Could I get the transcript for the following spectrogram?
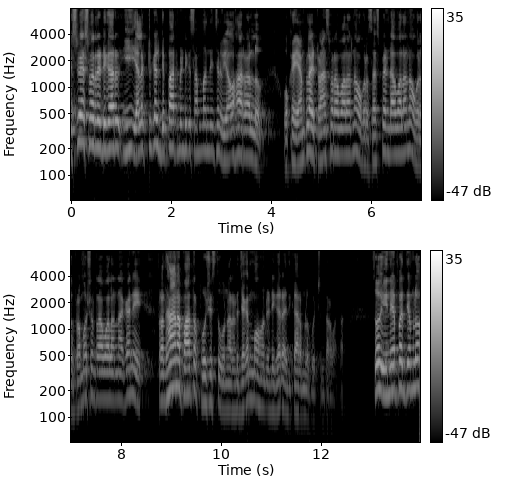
విశ్వేశ్వర రెడ్డి గారు ఈ ఎలక్ట్రికల్ డిపార్ట్మెంట్కి సంబంధించిన వ్యవహారాల్లో ఒక ఎంప్లాయీ ట్రాన్స్ఫర్ అవ్వాలన్నా ఒకరు సస్పెండ్ అవ్వాలన్నా ఒకరు ప్రమోషన్ రావాలన్నా కానీ ప్రధాన పాత్ర పోషిస్తూ ఉన్నారంటే జగన్మోహన్ రెడ్డి గారు అధికారంలోకి వచ్చిన తర్వాత. సో ఈ నేపథ్యంలో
